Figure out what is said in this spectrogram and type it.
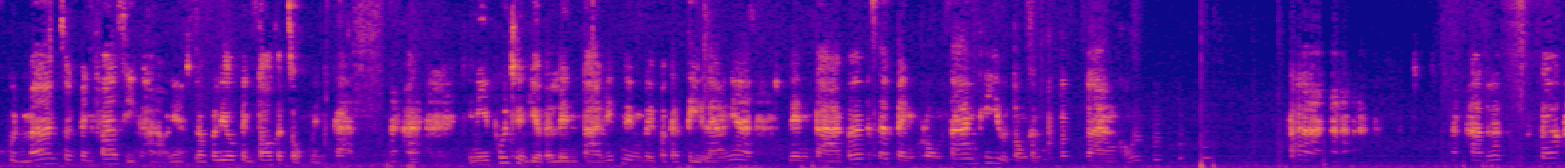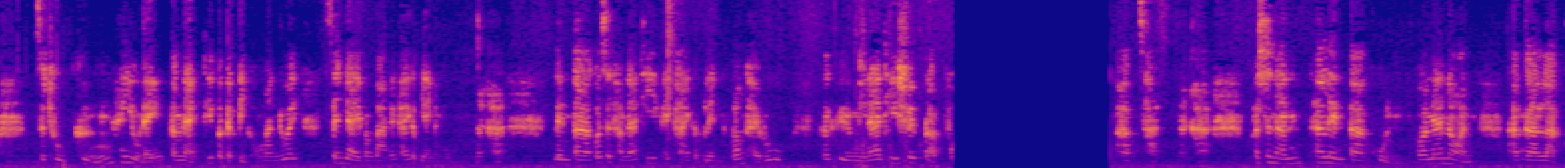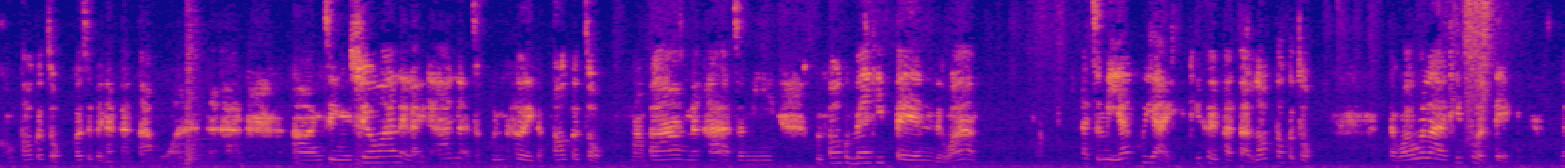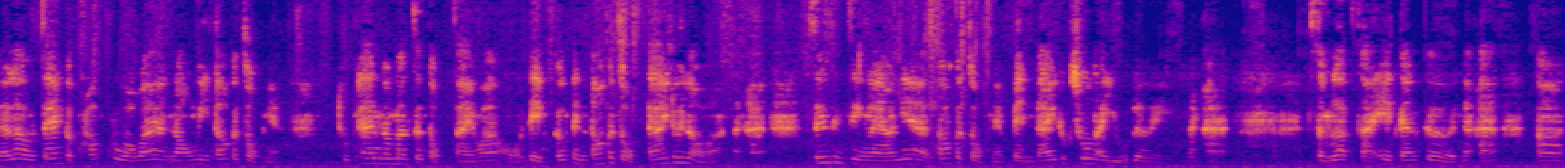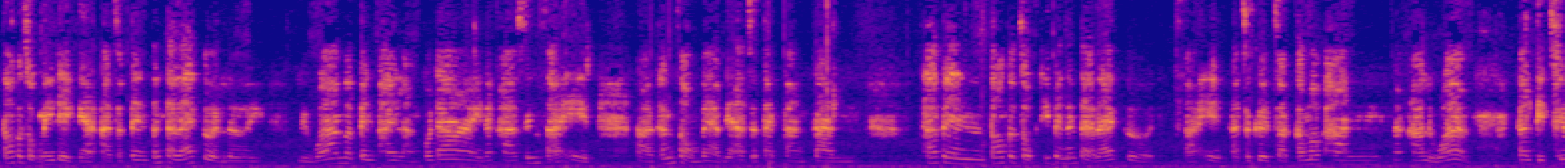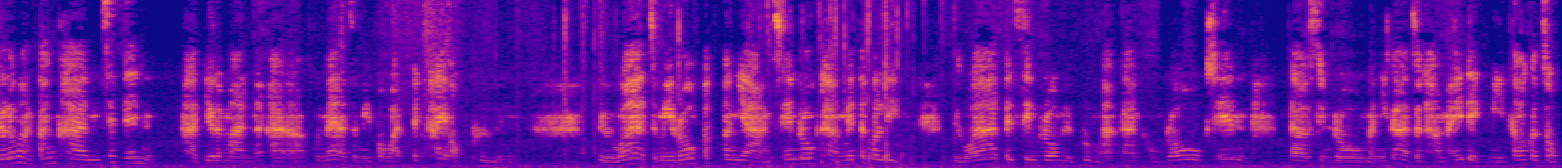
ขุ่นมากจนเป็นฝ้าสีขาวเนี่ยเราก็เรียกว่าเป็นต้อกระจกเหมือนกันนะคะ ทีนี้พูดถึงเกี่ยวกับเลนตานิดนึงโดยปกติแล้วเนี่ยเลนตาก็จะเป็นโครงสร้างที่อยู่ตรงกับกลางของตานะคะแล้วก็จะถูกขึงให้อยู่ในตำแหน่งที่ปกติของมันด้วยเส้นใยบางๆคล้ายๆกับใยแมงมุมนะคะ เลนตาก็จะทำหน้าที่คล้ายๆกับเลนส์กล้องถ่ายรูป ก็คือมีหน้าที่ช่วยปรับ ภาพชัดนะคะ เพราะฉะนั้นถ้าเลนตาขุ่นก็แน่นอนอาการหลักของต้อกระจกก็จะเป็นอาการตามัวนะคะจริงเชื่อว่าหลาย ๆ ท่านอาจจะคุ้นเคยกับต้อกระจกมาบ้างนะคะ อาจจะมีคุณพ่อคุณแม่ที่เป็นหรือว่า อาจจะมีญาติผู้ใหญ่ที่เคยผ่าตัดลอกต้อกระจก แต่ว่าเวลาที่ตรวจเด็กแล้วเราแจ้งกับครอบครัวว่าน้องมีต้อกระจกเนี่ย ทุกท่านก็มักจะตกใจว่าโอ้เด็กก็เป็นต้อกระจกได้ด้วยหรอนะคะ ซึ่งจริงๆแล้วเนี่ยต้อกระจกเนี่ยเป็นได้ทุกช่วงอายุเลยนะคะสำหรับสาเหตุการเกิดนะคะต้อกระจกในเด็กเนี่ยอาจจะเป็นตั้งแต่แรกเกิดเลย หรือว่ามาเป็นภายหลังก็ได้นะคะ ซึ่งสาเหตุทั้งสองแบบเนี่ยอาจจะแตกต่างกัน ถ้าเป็นต้อกระจกที่เป็นตั้งแต่แรกเกิดสาเหตุอาจจะเกิดจากกรรมพันธุ์นะคะ หรือว่าการติดเชื้อระหว่างตั้งครรภ์เช่น หัดเยอรมันนะคะคุณแม่อาจจะมีประวัติเป็นไข้ออกผื่นหรือว่าจะมีโรคบางอย่าง เช่นโรคทาง metabolic หรือว่าเป็นซินโดรมหรือกลุ่มอาการของโรค เช่นดาวซินโดรม อันนี้ก็อาจจะทำให้เด็กมีต้อกระจก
